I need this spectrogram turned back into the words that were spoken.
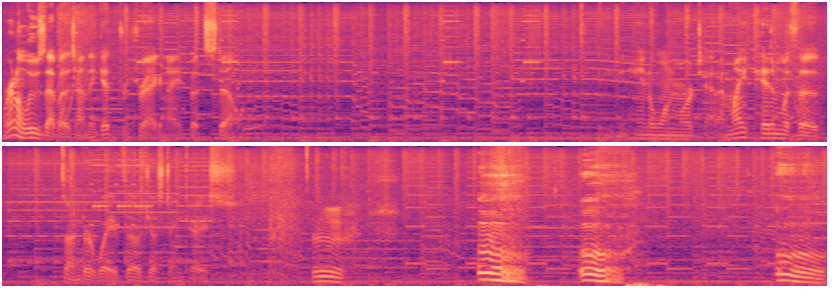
We're gonna lose that by the time they get to Dragonite, but still. You can handle one more attack. I might hit him with a Thunder Wave, though, just in case. Ooh. Ooh. Ooh. Ooh.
